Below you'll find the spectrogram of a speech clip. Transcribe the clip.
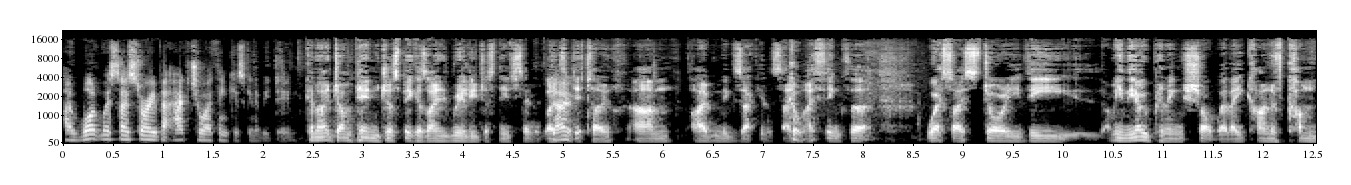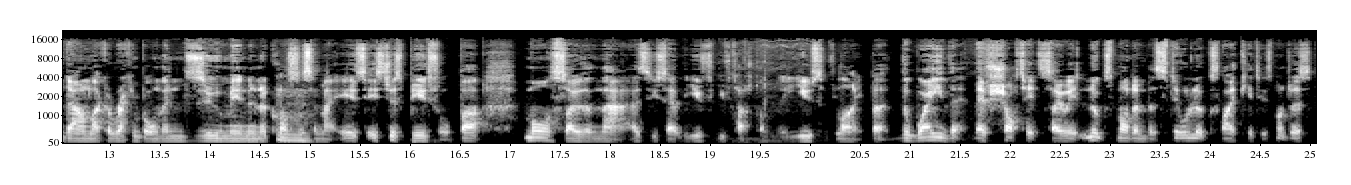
I want West Side Story, but actual I think is going to be Dune. Can I jump in just because I really just need to say the word Go. ditto? Um, I'm exactly the same. Cool. I think that West Side Story, the I mean, the opening shot where they kind of come down like a wrecking ball and then zoom in and across mm. the cinema is is just beautiful. But more so than that, as you said, you've you've touched on the use of light, but the way that they've shot it so it looks modern but still looks like it is not just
